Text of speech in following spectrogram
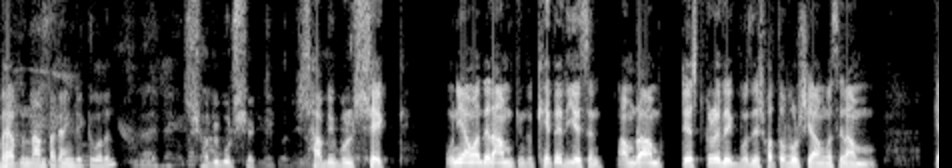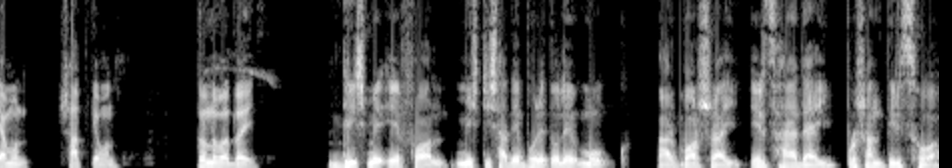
ভাই আপনার নামটা কাহিনী একটু বলেন। সাবিবুর শেখ। সাবিবুল শেখ। উনি আমাদের আম কিন্তু খেতে দিয়েছেন। আমরা আম টেস্ট করে দেখব যে শতবর্ষী আম গাছের আম কেমন স্বাদ কেমন। ধন্যবাদ ভাই। গ্রীষ্মে এর ফল মিষ্টি স্বাদে ভরে তোলে মুখ আর বর্ষায় এর ছায়া দেয় প্রশান্তির ছোঁয়া।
